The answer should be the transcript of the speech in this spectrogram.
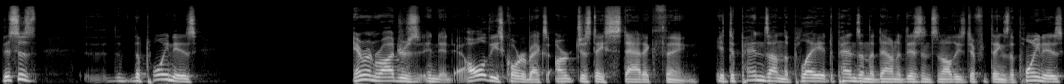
This is the point is Aaron Rodgers and, all these quarterbacks aren't just a static thing. It depends on the play, it depends on the down and distance and all these different things. The point is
